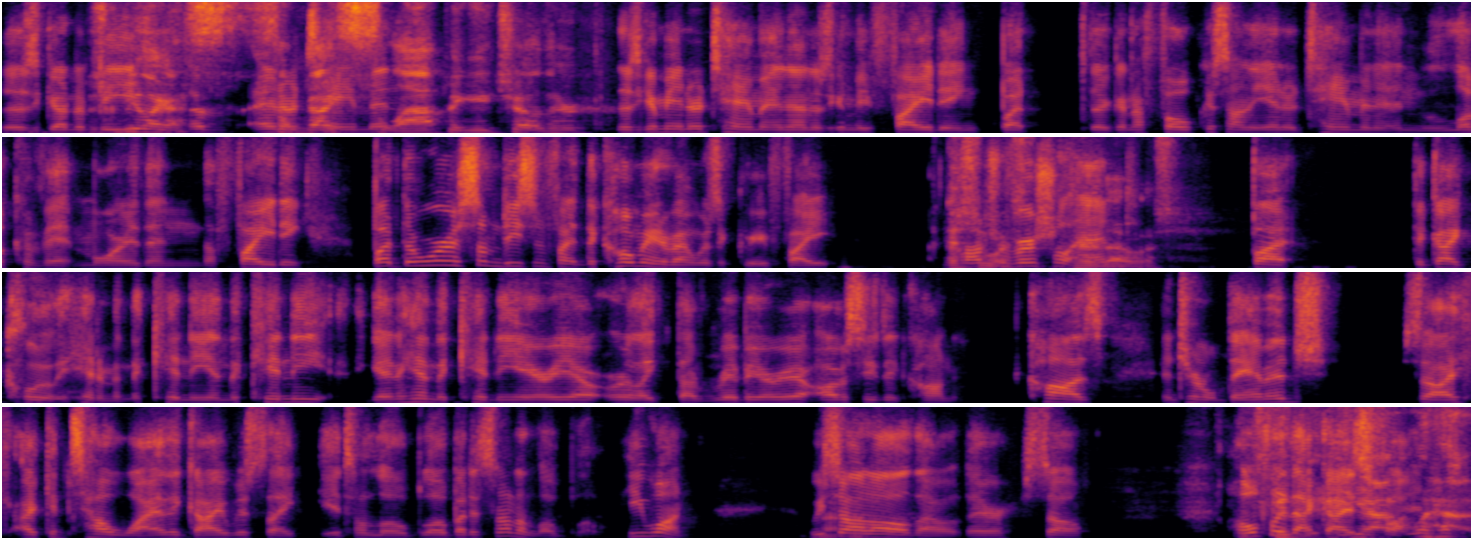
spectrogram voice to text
There's gonna be, be like a, ev- some guys entertainment. slapping each other. There's gonna be entertainment, and then there's gonna be fighting. But they're gonna focus on the entertainment and the look of it more than the fighting. But there were some decent fight. The co-main event was a great fight. A Yes, controversial end, but the guy clearly hit him in the kidney, and the kidney getting hit in the kidney area or like the rib area obviously did con- cause internal damage. So I I can tell why the guy was like it's a low blow, but it's not a low blow. He won. We saw it all out there. So hopefully that guy's yeah, fine.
